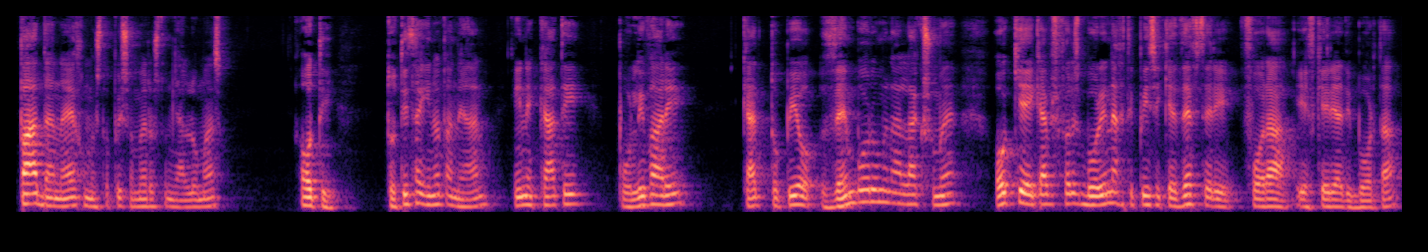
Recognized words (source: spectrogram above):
πάντα να έχουμε στο πίσω μέρος του μυαλού μας ότι το τι θα γινόταν εάν είναι κάτι πολύ βαρύ, κάτι το οποίο δεν μπορούμε να αλλάξουμε. OK, okay, κάποιες φορές μπορεί να χτυπήσει και δεύτερη φορά η ευκαιρία την πόρτα,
